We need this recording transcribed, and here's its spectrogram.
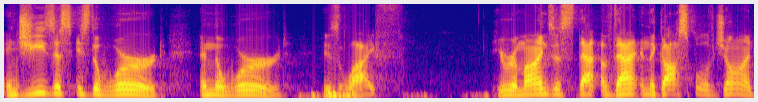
And Jesus is the Word, and the Word is life. He reminds us that, of that in the Gospel of John.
